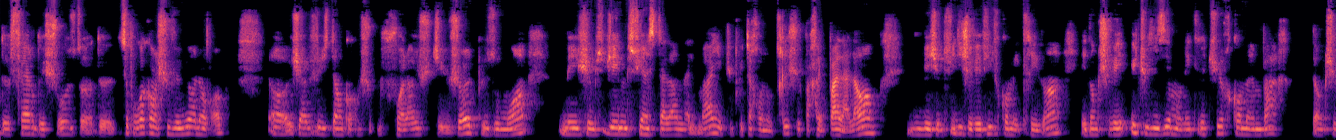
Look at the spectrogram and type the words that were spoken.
de faire des choses. De, c'est pourquoi quand je suis venu en Europe, euh, j'étais encore, voilà, j'étais jeune plus ou moins, mais je, je, me suis installé en Allemagne et puis plus tard en Autriche, je parlais pas la langue, mais je me suis dit je vais vivre comme écrivain et donc je vais utiliser mon écriture comme un bar. Donc, je,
